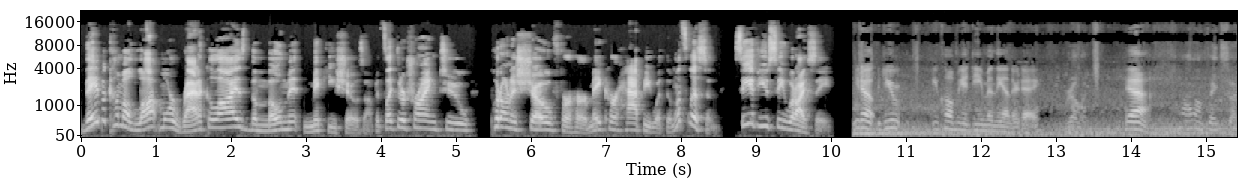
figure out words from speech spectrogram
they become a lot more radicalized the moment Micki shows up. It's like they're trying to put on a show for her, make her happy with them. Let's listen. See if you see what I see. You know, you you called me a demon the other day. Really? Yeah. I don't think so.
